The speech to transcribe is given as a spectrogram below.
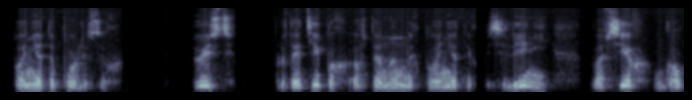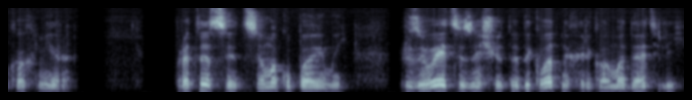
в планетополисах, то есть прототипах автономных планетных поселений – во всех уголках мира. Процесс этот самоокупаемый, развивается за счет адекватных рекламодателей,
